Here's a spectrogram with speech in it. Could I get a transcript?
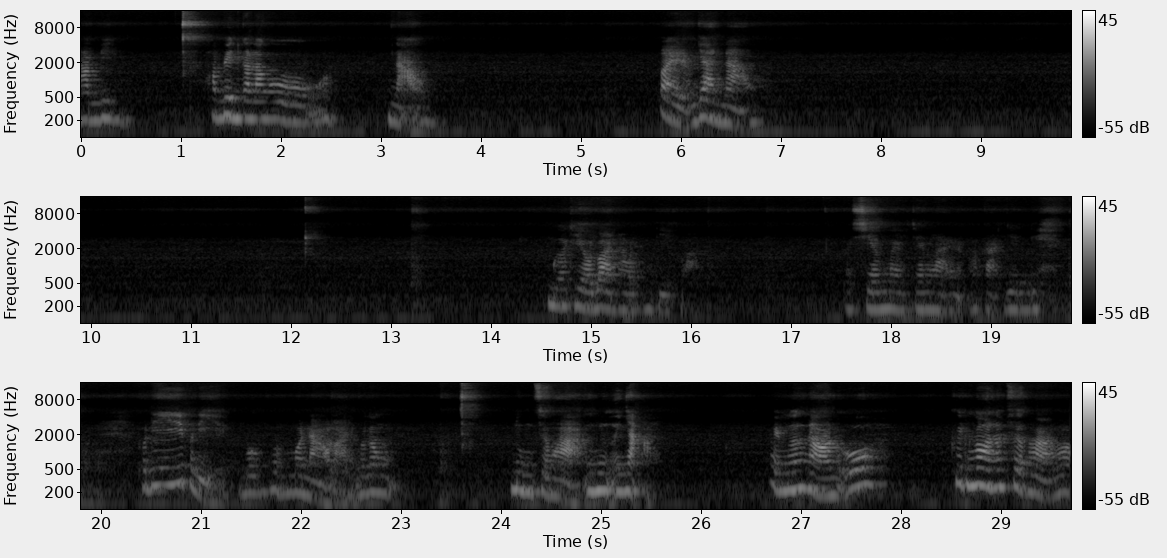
ฮาร์บินฮาร์บินกำลังโอหนาว ไปแล้วย่านหนาว เมื่อเที่ยวบ้านเราดีกว่า ไปเชียงใหม่เชียงรายอากาศเย็นดี พอดีพอดีบ่บ่หนาวหลายบ่ต้องนุ่งเสื้อผ้าอื้อหยะไปเมืองหนาวนี่โอ้ขึ้นงอนน้ำเสื้อผ้าว่า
